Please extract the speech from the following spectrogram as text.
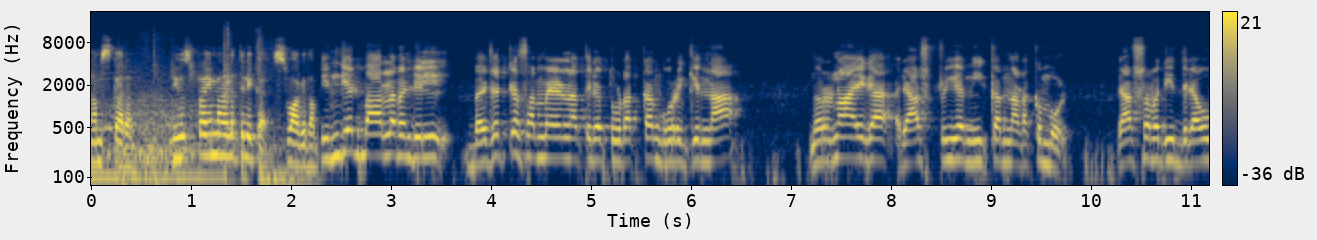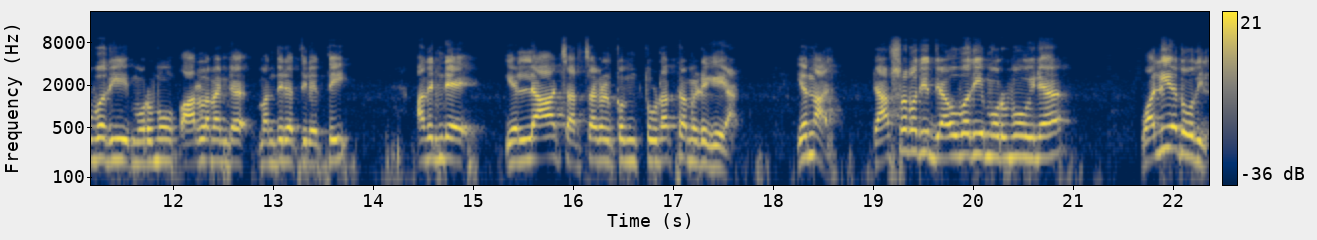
നമസ്കാരം. ന്യൂസ് പ്രൈം മലയാളത്തിലേക്ക് സ്വാഗതം. ഇന്ത്യൻ പാർലമെന്റിൽ ബജറ്റ് സമ്മേളനത്തിന് തുടക്കം കുറിക്കുന്ന നിർണായക രാഷ്ട്രീയ നീക്കം നടക്കുമ്പോൾ രാഷ്ട്രപതി ദ്രൗപതി മുർമു പാർലമെന്റ് മന്ദിരത്തിലെത്തി അതിന്റെ എല്ലാ ചർച്ചകൾക്കും തുടക്കമിടുകയാണ്. എന്നാൽ രാഷ്ട്രപതി ദ്രൗപതി മുർമുവിന് വലിയ തോതിൽ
